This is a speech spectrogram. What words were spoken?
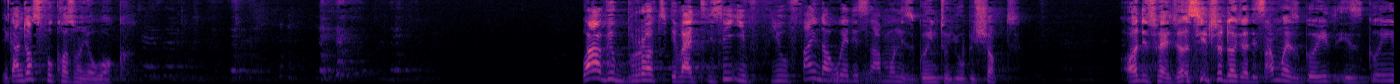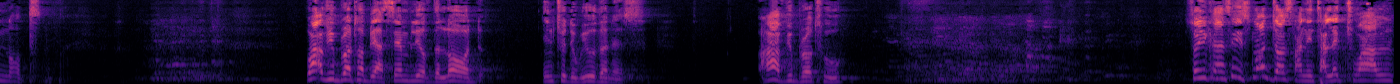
You can just focus on your work. Why have you brought, if I, you see, if you find out where this sermon is going to, you'll be shocked. All this way, just introduction, the sermon is going, is going not. Why have you brought up the assembly of the Lord into the wilderness? How have you brought who? So you can say it's not just an intellectual,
